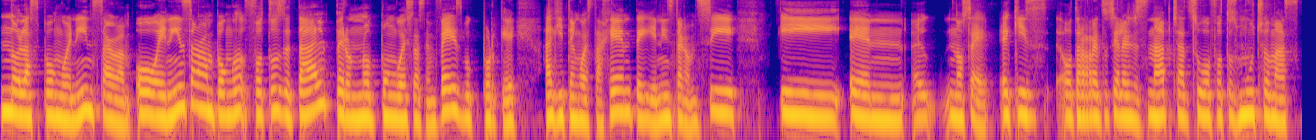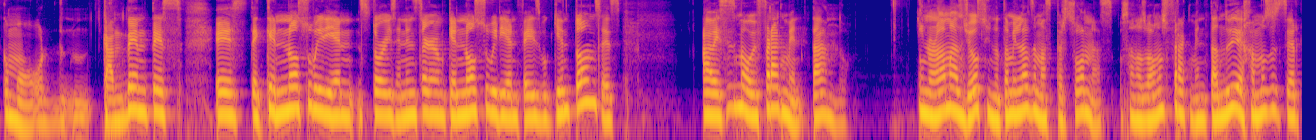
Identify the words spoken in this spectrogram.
no las pongo en Instagram o en Instagram pongo fotos de tal, pero no pongo esas en Facebook porque aquí tengo a esta gente y en Instagram sí y en, eh, no sé, X, otra red social, en Snapchat, subo fotos mucho más como candentes, este, que no subiría stories en Instagram, que no subiría en Facebook. Y entonces, a veces me voy fragmentando. Y no nada más yo, sino también las demás personas. O sea, nos vamos fragmentando y dejamos de ser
